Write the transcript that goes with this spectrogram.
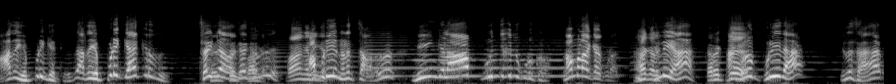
அதை எப்படி கேக்குறது? அதை எப்படி கேக்குறது? சரி, ஸ்ட்ரைட்டா சரி, கேக்குறது? வாங்க. வாங்க. நீங்க. அப்படியே நினைச்சாலும் நீங்களா புரிஞ்சுக்கிட்டு கொடுக்கணும். நம்மளா கேட்க கூடாது. இல்லையா? புரியுதா? இல்ல சார்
